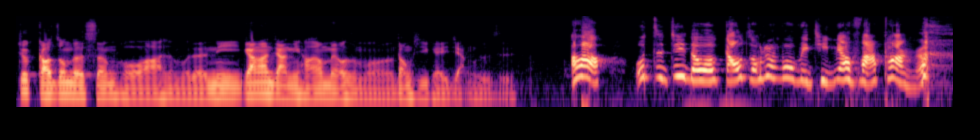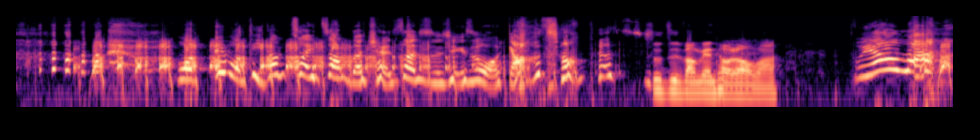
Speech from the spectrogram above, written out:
就高中的生活啊什么的，你刚刚讲你好像没有什么东西可以讲，是不是？哦，我只记得我高中就莫名其妙发胖了。我哎、我体重最重的全盛时期是我高中的时数字方面透露吗？不要啦，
